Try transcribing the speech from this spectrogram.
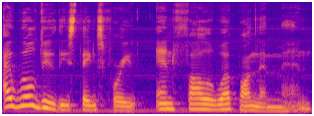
I will do these things for you and follow up on them, men.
